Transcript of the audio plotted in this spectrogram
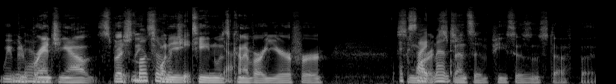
we've been know, branching out, especially most of them are cheap, 2018 was yeah. kind of our year for some more expensive pieces and stuff, but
